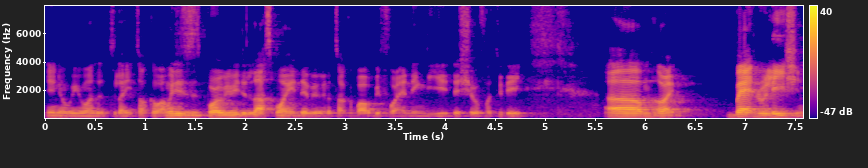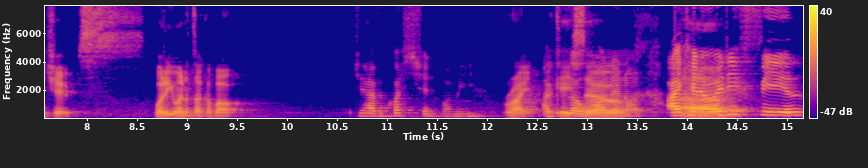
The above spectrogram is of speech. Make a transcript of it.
you know we wanted to like talk about. I mean, this is probably the last point that we're going to talk about before ending the the show for today. Um, all right, bad relationships. What do you want to talk about? do you have a question for me Right. I okay. so on on. I can uh, already feel.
